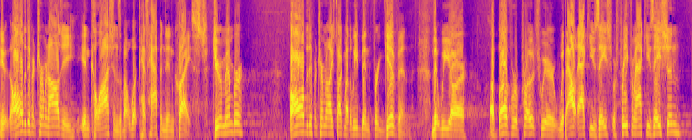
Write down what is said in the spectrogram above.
you know, all the different terminology in Colossians about what has happened in Christ. Do you remember? All the different terminology talking about that we've been forgiven, that we are above reproach, we're without accusation, we're free from accusation.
